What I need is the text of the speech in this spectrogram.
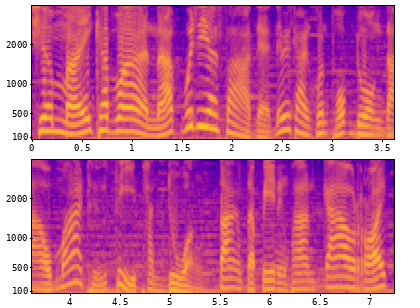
เชื่อไหมครับว่านักวิทยาศาสตร์เนี่ยได้มีการค้นพบดวงดาวมากถึง 4,000 ดวง ตั้งแต่ปี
